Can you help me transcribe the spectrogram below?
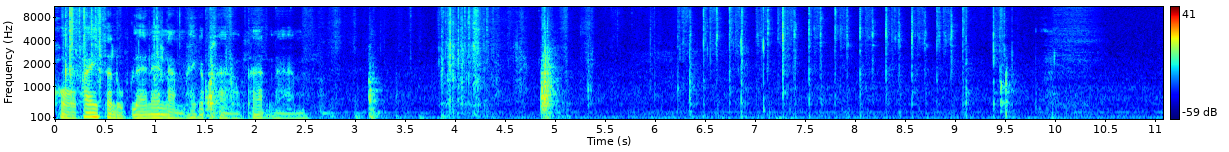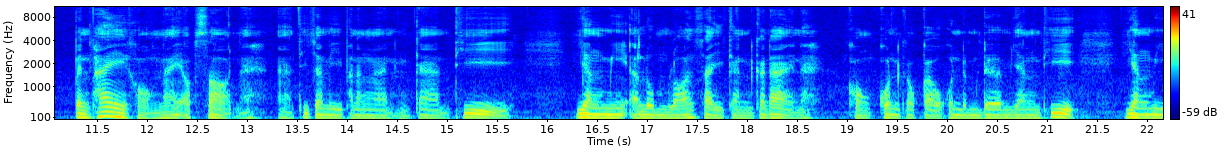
ขอไพ่สรุปและแนะนำให้กับชาวธาตุน้ำ เป็นไพ่ของ Knight of Swords นะอาจที่จะมีพลังงานของการที่ยังมีอารมณ์ร้อนใส่กันก็ได้นะของคนเก่าๆ คนเดิมๆ ยังที่ยังมี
